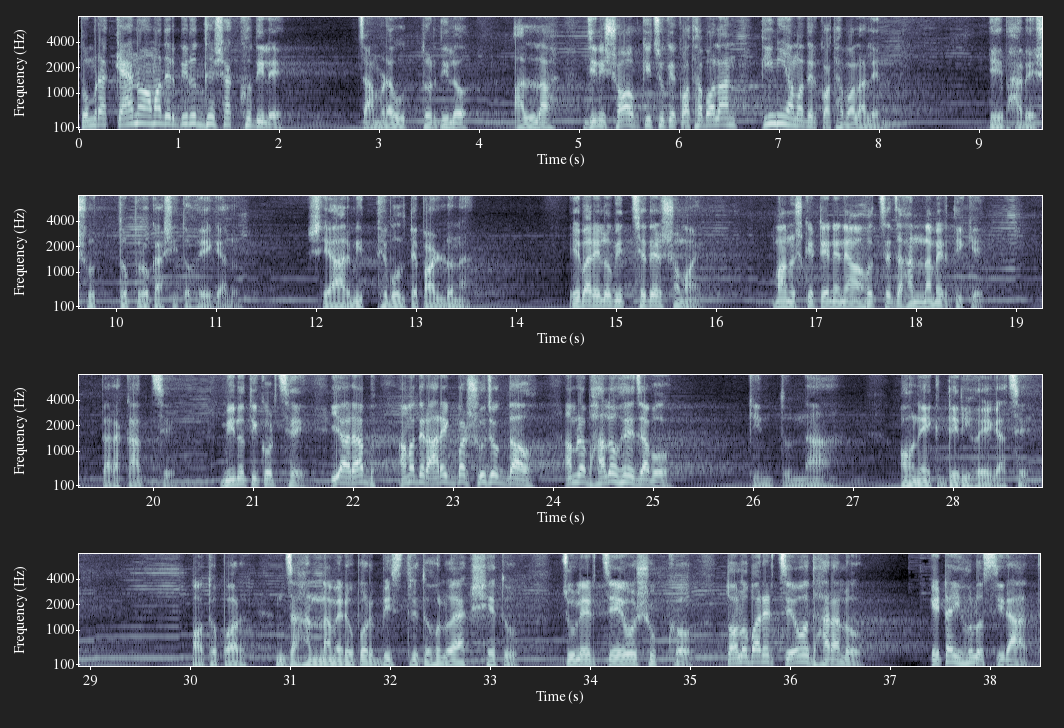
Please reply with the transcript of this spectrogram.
তোমরা কেন আমাদের বিরুদ্ধে সাক্ষ্য দিলে? চামড়া উত্তর দিল, আল্লাহ, যিনি সব কিছুকে কথা বলান তিনি আমাদের কথা বলালেন। এভাবে সত্য প্রকাশিত হয়ে গেল। সে আর মিথ্যে বলতে পারল না। এবার এলো বিচ্ছেদের সময়। মানুষকে টেনে নেওয়া হচ্ছে জাহান্নামের দিকে। তারা কাঁদছে, মিনতি করছে ইয়ারাব আমাদের আরেকবার সুযোগ দাও, আমরা ভালো হয়ে যাব। কিন্তু না, অনেক দেরি হয়ে গেছে। অতপর জাহান্নামের উপর বিস্তৃত হলো এক সেতু, চুলের চেয়েও সূক্ষ্ম তলবারের চেয়েও ধারালো। এটাই হলো সিরাত।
